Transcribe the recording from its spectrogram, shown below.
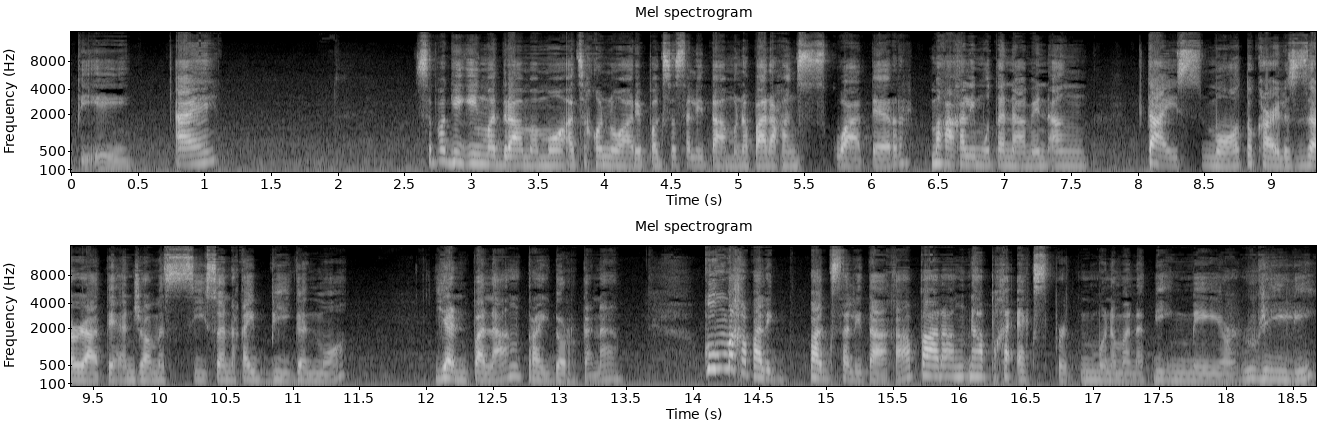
NPA, ay sa pagiging madrama mo at sa kunwari pagsasalita mo na para kang squatter, makakalimutan namin ang ties mo to Carlos Zarate and Jomas Season na kaibigan mo. Yan pa lang, traidor ka na. Kung makapagsalita ka, parang napaka-expert mo naman at being mayor. Really?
